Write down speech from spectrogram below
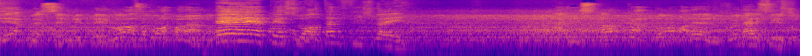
direto, é sempre perigosa a bola parada. É, pessoal, tá difícil, galera. Aí está o cartão amarelo, foi Tá merecido. difícil.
